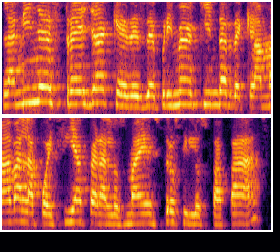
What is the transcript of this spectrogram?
la niña estrella que desde primero kinder declamaba la poesía para los maestros y los papás,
